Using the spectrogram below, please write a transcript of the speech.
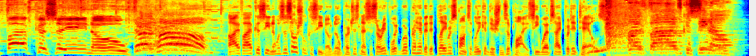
Win at High Five Casino. Com. High Five Casino is a social casino. No purchase necessary. Void where prohibited. Play responsibly. Conditions apply. See website for details. High Five Casino.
